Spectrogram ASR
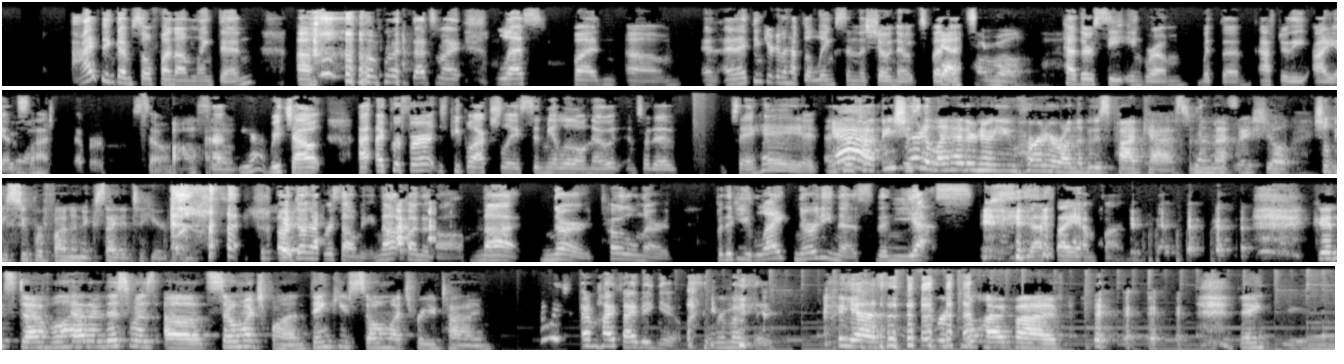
I think I'm so fun on LinkedIn. Um, that's my less fun. Um, and, and I think you're going to have the links in the show notes, but yes, I will. Heather C. Ingram with the after the IN yeah. slash whatever. So uh, awesome. uh, yeah, reach out. I, I, prefer if people actually send me a little note and sort of say, "Hey, I yeah." Be sure to let Heather know you heard her on the Boost podcast, and yes. then that way she'll she'll be super fun and excited to hear. From you. Oh, don't ever sell me. Not fun at all. Not nerd. Total nerd. But if you like nerdiness, then yes, yes, I am fun. Good stuff. Well, Heather, this was uh, so much fun. Thank you so much for your time. I'm high fiving you remotely. yes, virtual high five. Thank you.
